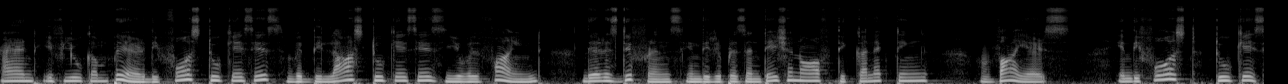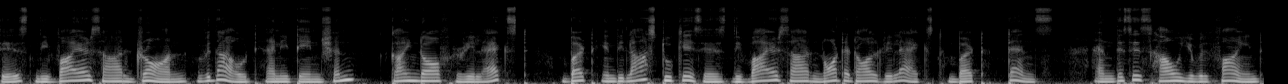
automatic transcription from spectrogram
and if you compare the first two cases with the last two cases you will find there is difference in the representation of the connecting wires. In the first two cases the wires are drawn without any tension kind of relaxed but in the last two cases the wires are not at all relaxed but tense and this is how you will find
